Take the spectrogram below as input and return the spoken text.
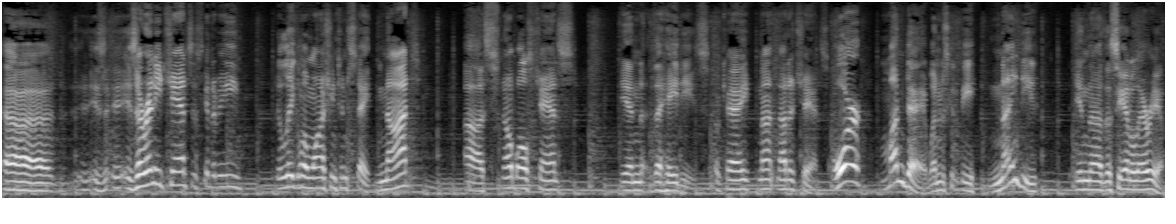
Uh, is, is there any chance it's going to be illegal in Washington state? Not a snowball's chance in the Hades, okay? Not, not a chance. Or Monday, when it's going to be 90 in uh, the Seattle area.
